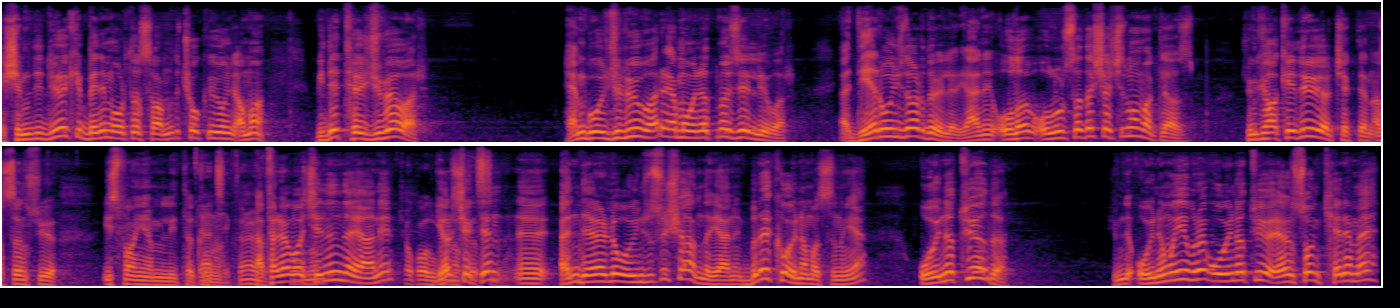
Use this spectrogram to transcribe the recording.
E şimdi diyor ki benim orta sahamda çok iyi oyuncu ama bir de tecrübe var. Hem golcülüğü var hem oynatma özelliği var. Ya diğer oyuncular da öyle. Yani ola, olursa da şaşırmamak lazım. Çünkü hak ediyor gerçekten Asensio İspanya milli takımı. Gerçekten öyle. Ya Fenerbahçe'nin de yani Çok gerçekten e, en değerli oyuncusu şu anda. Yani bırak oynamasını ya. Oynatıyor da. Şimdi oynamayı bırak oynatıyor. En son Kerem'e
